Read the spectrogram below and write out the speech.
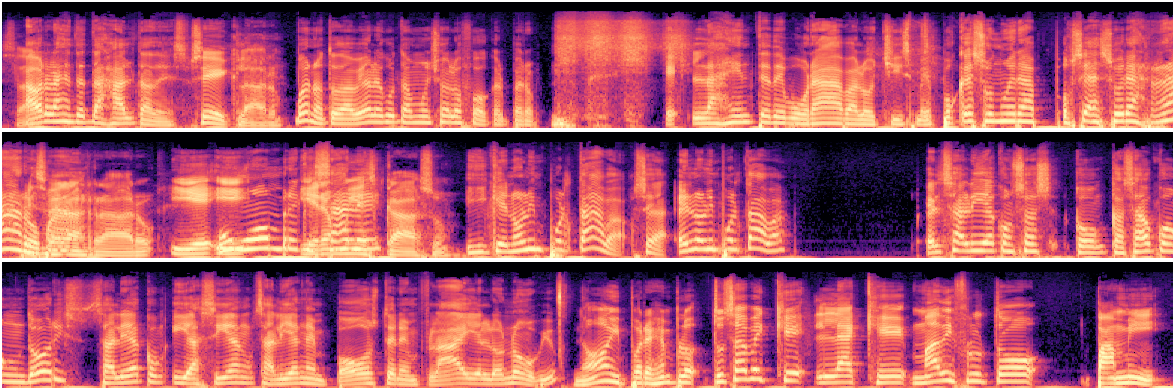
Exacto. Ahora la gente está harta de eso. Sí, claro. Bueno, todavía le gusta mucho a los Fokker, pero eh, la gente devoraba los chismes. Porque eso no era, o sea, eso era raro, Eso era raro. Y, y- Un hombre y que era muy sale escaso. y que no le importaba. O sea, él no le importaba. Él salía con, con casado con Doris, salía con y hacían salían en póster, en flyer, los novios. No, y por ejemplo, tú sabes que la que más disfrutó, para mí,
